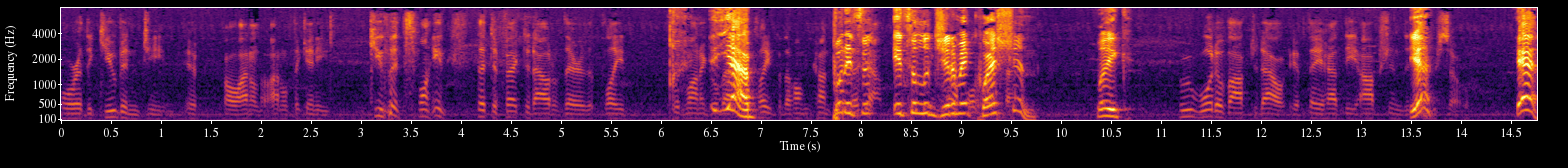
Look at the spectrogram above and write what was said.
or the Cuban team? If oh, I don't know. I don't think any Cubans playing that defected out of there that played would want to go back Yeah, and play for the home country. But it's a it's a legitimate example of that. question. Like, Who would have opted out if they had the option to Yeah. do so? yeah,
